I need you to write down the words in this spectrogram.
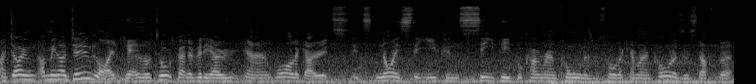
I don't, I mean, I do like it, as I talked about in a video you know, a while ago, it's, it's nice that you can see people coming around corners before they come around corners and stuff, but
